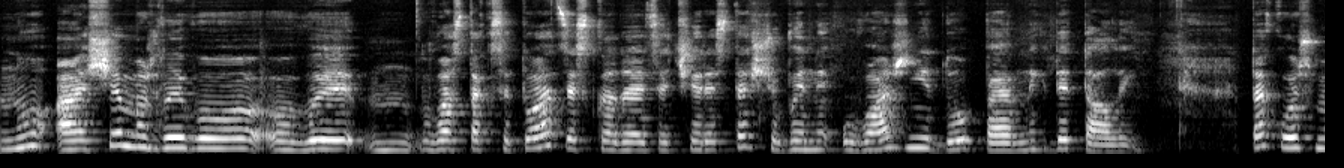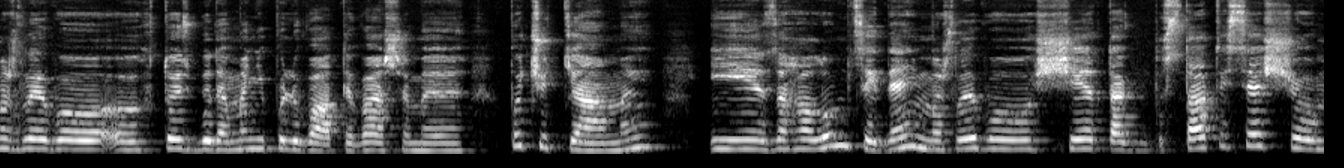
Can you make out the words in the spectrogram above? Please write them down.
Ну, а ще, можливо, ви, у вас так ситуація складається через те, що ви не уважні до певних деталей. Також, можливо, е, хтось буде маніпулювати вашими почуттями, і загалом цей день можливо ще так статися, що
